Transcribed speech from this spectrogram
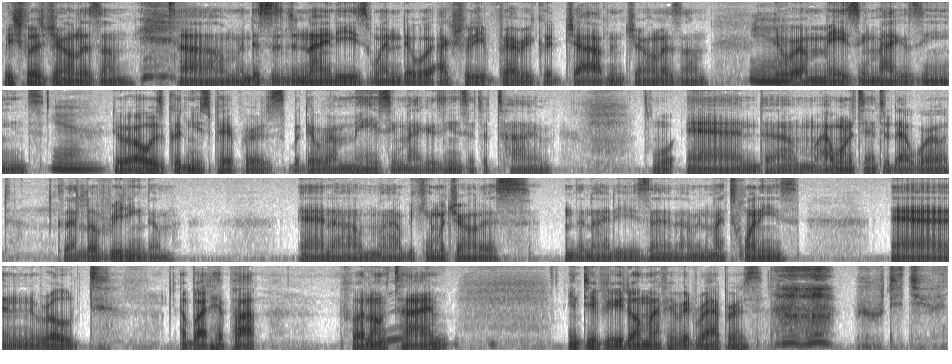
which was journalism. Um, and this is the '90s when there were actually very good jobs in journalism. Yeah. There were amazing magazines. Yeah. There were always good newspapers, but there were amazing magazines at the time. And um, I wanted to enter that world because I love reading them. And um, I became a journalist in the 90s and I'm in my 20s and wrote about hip hop for a long time. Interviewed all my favorite rappers. Who did you?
